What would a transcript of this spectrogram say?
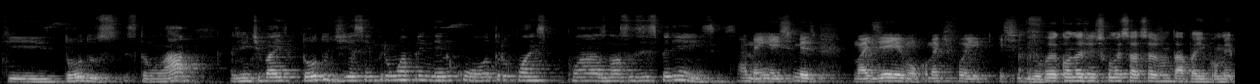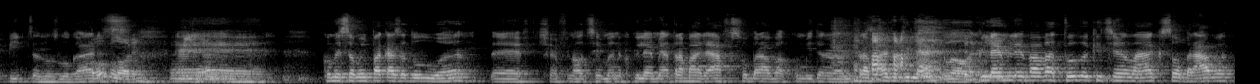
que todos estão lá, a gente vai todo dia sempre um aprendendo com o outro com as, com as nossas experiências. Amém, é isso mesmo. Mas e aí, irmão, como é que foi esse grupo? Foi quando a gente começou a se juntar pra ir comer pizza nos lugares. Ô, glória. É, Começamos a ir pra casa do Luan, é, tinha final de semana que o Guilherme ia trabalhar, sobrava comida no trabalho do Guilherme. Glória. o Guilherme levava tudo que tinha lá, que sobrava.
